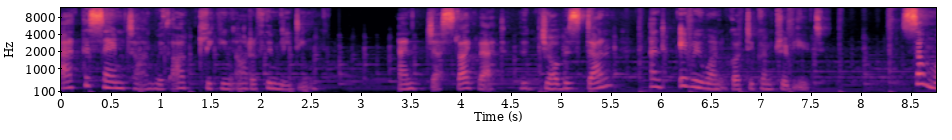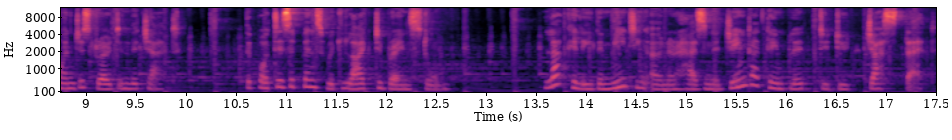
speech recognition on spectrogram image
at the same time without clicking out of the meeting. And just like that, the job is done and everyone got to contribute. Someone just wrote in the chat. The participants would like to brainstorm. Luckily, the meeting owner has an agenda template to do just that.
